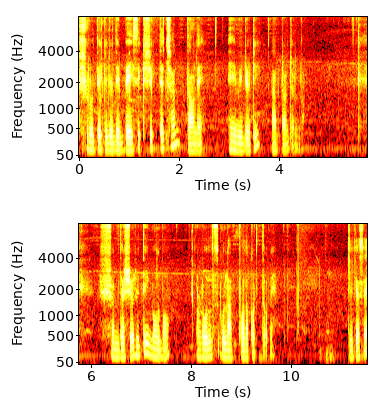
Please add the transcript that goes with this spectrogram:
শুরু থেকে যদি বেসিক শিখতে চান, তাহলে এই ভিডিওটি আপনার জন্য। শব্দের শুরুতেই বলব রুলসগুলো ফলো করতে হবে। ঠিক আছে?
